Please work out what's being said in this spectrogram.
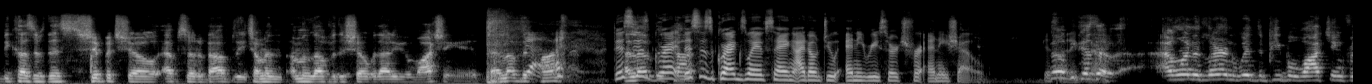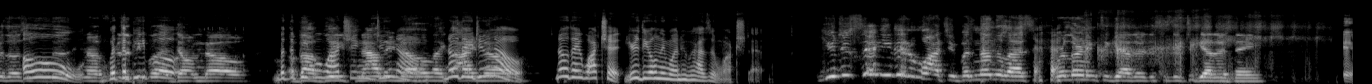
because of this Ship It Show episode about Bleach, I'm in I'm in love with the show without even watching it. I love the Yeah. concept. This I is Greg con- this is Greg's way of saying I don't do any research for any show. Just No, because. I, I want to learn with the people watching. For those, of the, Oh, you know, but for the people, people- that don't know, But the people Bleach, watching now do they know. know, like no, they I do know. know. No, they watch it. You're the only one who hasn't watched it. you just said you didn't watch it, but nonetheless, we're learning together. This is a together thing. oh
